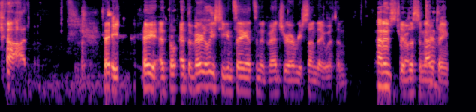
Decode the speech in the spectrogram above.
God. Hey, hey, at the at the very least, you can say it's an adventure every Sunday with him. That is true. Gives us some That is- entertainment.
